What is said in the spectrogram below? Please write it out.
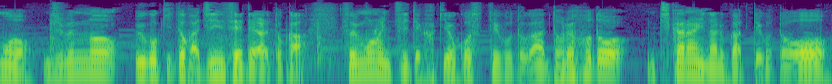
もう自分の動きとか人生であるとか、そういうものについて書き起こすっていうことがどれほど力になるかっていうことを、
